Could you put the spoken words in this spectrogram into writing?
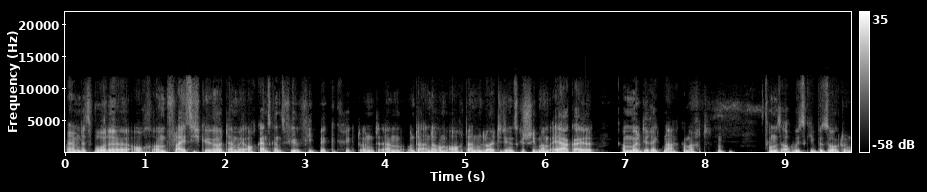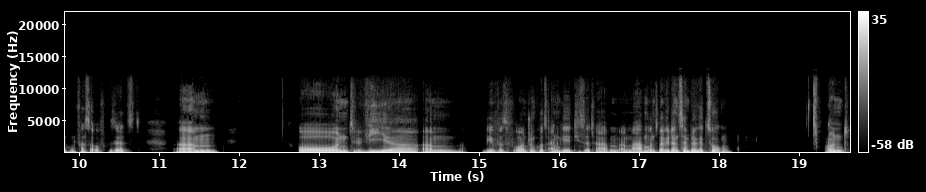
Ähm, das wurde auch ähm, fleißig gehört. Da haben wir auch ganz, ganz viel Feedback gekriegt und ähm, unter anderem auch dann Leute, die uns geschrieben haben, ja geil, haben wir direkt nachgemacht. haben uns auch Whisky besorgt und ein Fass aufgesetzt. Ähm, und wir, ähm, wie wir es vorhin schon kurz angeteasert haben, ähm, haben uns mal wieder ein Sample gezogen. Und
